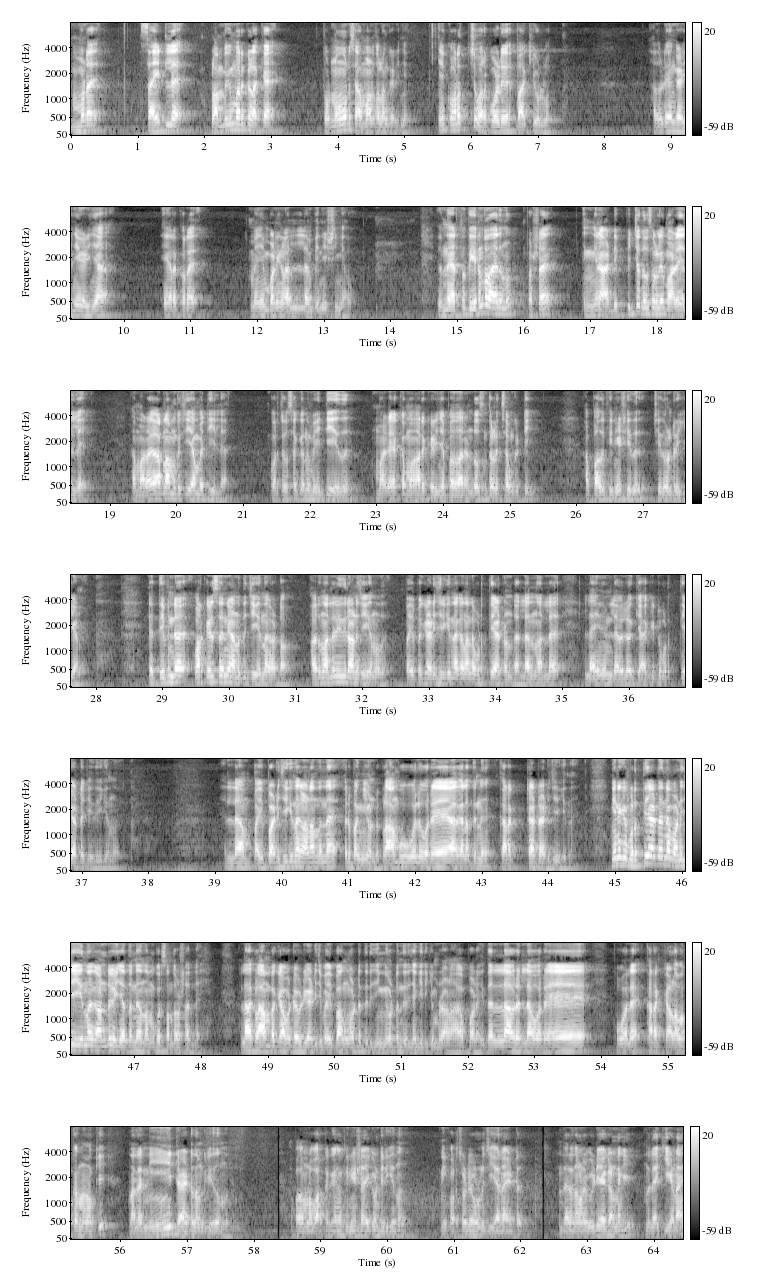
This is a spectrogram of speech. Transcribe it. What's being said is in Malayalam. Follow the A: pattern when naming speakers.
A: നമ്മുടെ സൈറ്റിലെ പ്ലംബിംഗ് വർക്കുകളൊക്കെ തൊണ്ണൂറ് ശതമാനത്തോളം കഴിഞ്ഞ്. ഇനി കുറച്ച് വർക്കുകൾ ബാക്കിയുള്ളൂ. അതോടെ ഞാൻ കഴിഞ്ഞ് കഴിഞ്ഞാൽ ഏറെക്കുറെ മെയിൻ പണികളെല്ലാം ഫിനിഷിംഗ് ആവും. ഇത് നേരത്തെ തീരേണ്ടതായിരുന്നു പക്ഷേ ഇങ്ങനെ അടുപ്പിച്ച ദിവസങ്ങളിൽ മഴയല്ലേ? ആ മഴ കാരണം നമുക്ക് ചെയ്യാൻ പറ്റിയില്ല. കുറച്ച് ദിവസമൊക്കെ ഒന്ന് വെയിറ്റ് ചെയ്ത് മഴയൊക്കെ മാറിക്കഴിഞ്ഞപ്പോൾ ആ രണ്ട് ദിവസം തെളിച്ചം കിട്ടി. അപ്പോൾ അത് ഫിനിഷ് ചെയ്ത് ചെയ്തുകൊണ്ടിരിക്കുകയാണ് ലത്തീഫിന്റെ വർക്കേഴ്സ് തന്നെയാണ് ഇത് ചെയ്യുന്നത് കേട്ടോ. അവർ നല്ല രീതിയിലാണ് ചെയ്യുന്നത്. പൈപ്പൊക്കെ അടിച്ചിരിക്കുന്നതൊക്കെ നല്ല വൃത്തിയായിട്ടുണ്ട്. എല്ലാം നല്ല ലൈനും ലെവലും ഒക്കെ ആക്കിയിട്ട് വൃത്തിയായിട്ടാണ് ചെയ്തിരിക്കുന്നത്. എല്ലാം പൈപ്പ് അടിച്ചിരിക്കുന്നത് കാണാൻ തന്നെ ഒരു ഭംഗിയുണ്ട്. ക്ലാമ്പ് പോലും ഒരേ അകലത്തിന് കറക്റ്റായിട്ട് അടിച്ചിരിക്കുന്നത്. ഇങ്ങനെയൊക്കെ വൃത്തിയായിട്ട് തന്നെ പണി ചെയ്യുന്നത് കണ്ടു കഴിഞ്ഞാൽ തന്നെ നമുക്കൊരു സന്തോഷമല്ലേ? അല്ലാതെ ക്ലാമ്പൊക്കെ അവിടെ ഇവിടെ അടിച്ച് പൈപ്പ് അങ്ങോട്ടും തിരിച്ച് ഇങ്ങോട്ടും തിരിഞ്ഞൊക്കെ ഇരിക്കുമ്പോഴാണ് ആകപ്പാട്. ഇതെല്ലാം അവരെല്ലാം ഒരേ പോലെ കറക്റ്റ് അളവൊക്കെ നോക്കി നല്ല നീറ്റായിട്ട് നമുക്ക് ചെയ്തു തന്നിട്ടുണ്ട്. അപ്പോൾ നമ്മുടെ വർക്കൊക്കെ അങ്ങ് ഫിനിഷ് ആയിക്കൊണ്ടിരിക്കുന്നു. ഇനി കുറച്ചുകൂടി ഉള്ളു ചെയ്യാനായിട്ട്. എന്തായാലും നമ്മുടെ വീഡിയോ കണ്ടെങ്കിൽ ഒന്ന് ലൈക്ക് ചെയ്യണേ.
